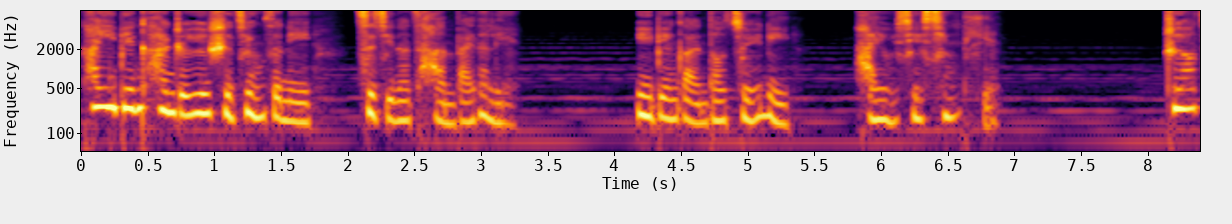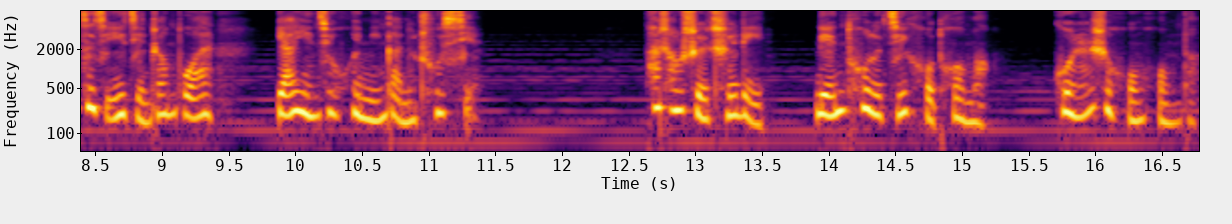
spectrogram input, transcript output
他一边看着浴室镜子里自己那惨白的脸。一边感到嘴里还有些腥甜。只要自己一紧张不安，牙龈就会敏感的出血。他朝水池里连吐了几口唾沫，果然是红红的。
